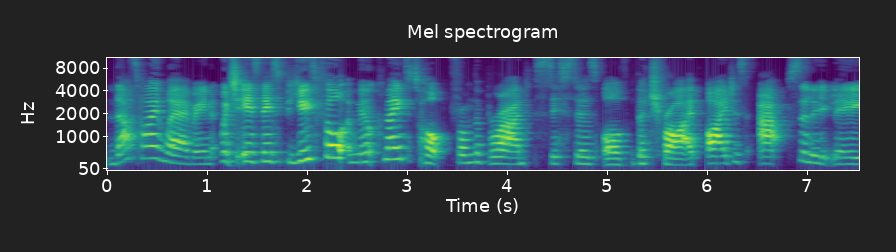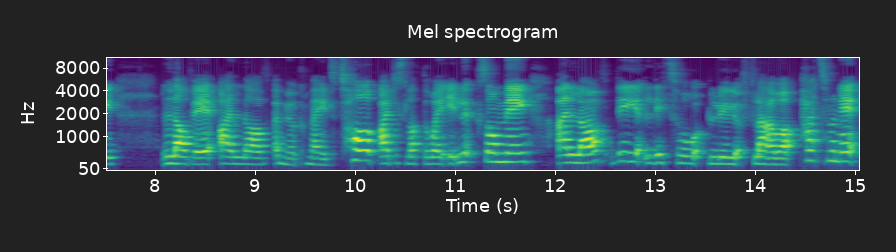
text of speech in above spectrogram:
that I'm wearing, which is this beautiful Milkmaid top from the brand Sisters of the Tribe. I just absolutely Love it. I love a Milkmaid top. I just love the way it looks on me. I love the little blue flower pattern on it.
